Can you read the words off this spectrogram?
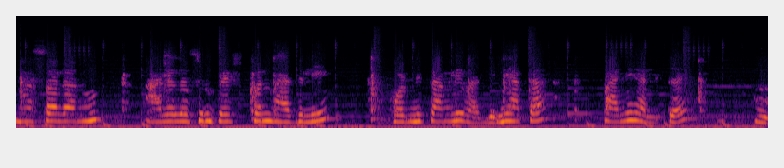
मसाला आणून आलं लसूण पेस्ट पण भाजली. फोडणी चांगली भाजली. मी आता पाणी घालतोय. आहे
